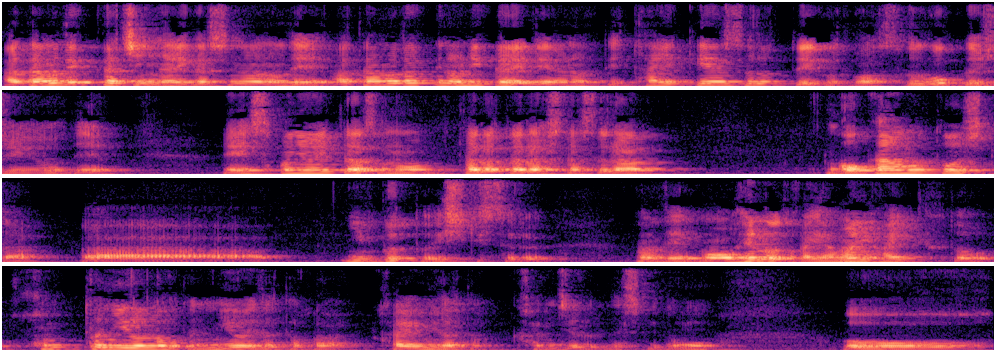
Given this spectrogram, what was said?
頭でっかちになりがちなので頭だけの理解ではなくて体験するということはすごく重要で、えーそこにおいてはそのただただひたすら五感を通したあインプットを意識する。なので、まあ、お遍路とか山に入っていくと本当にいろんなこと匂いだとかかゆみだとか感じるんですけどもお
